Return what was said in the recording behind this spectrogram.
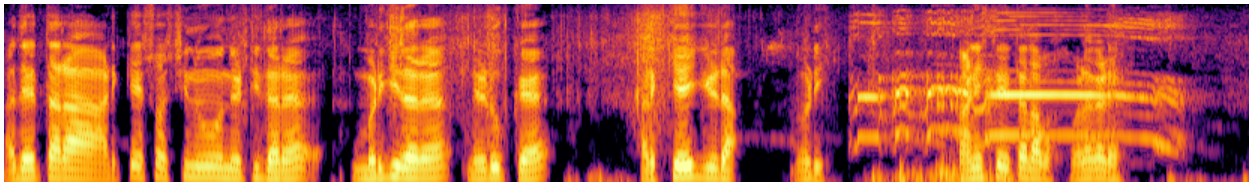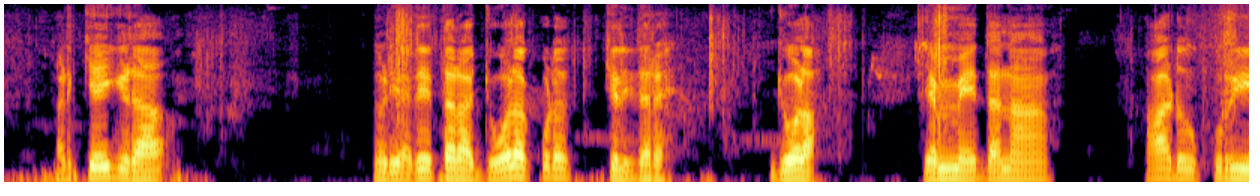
ಅದೇ ಥರ ಅಡಿಕೆ ಸೊಸಿನೂ ನೆಟ್ಟಿದ್ದಾರೆ ಮಡಗಿದ್ದಾರೆ ನೆಡುಕ್ಕೆ. ಅಡಿಕೆ ಗಿಡ, ನೋಡಿ ಕಾಣಿಸ್ತೈತಲ್ಲ ಒಳಗಡೆ? ಅಡಿಕೆ ಗಿಡ, ನೋಡಿ, ಅದೇ ಥರ ಜೋಳ ಕೂಡ ಚೆಲ್ಲಿದ್ದಾರೆ ಜೋಳ, ಎಮ್ಮೆ, ದನ, ಆಡು, ಕುರಿ,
